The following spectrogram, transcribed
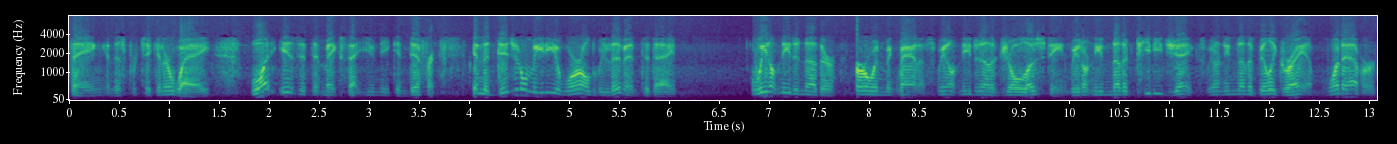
thing in this particular way? What is it that makes that unique and different? In the digital media world we live in today, we don't need another Erwin McManus. We don't need another Joel Osteen. We don't need another T.D. Jakes. We don't need another Billy Graham, whatever,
